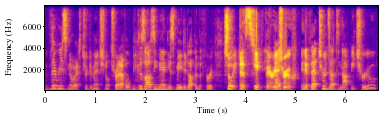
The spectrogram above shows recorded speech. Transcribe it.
there is no extra dimensional travel because Ozymandias made it up in the first. So if, That's if, if very that- true. And if that turns out to not be true,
